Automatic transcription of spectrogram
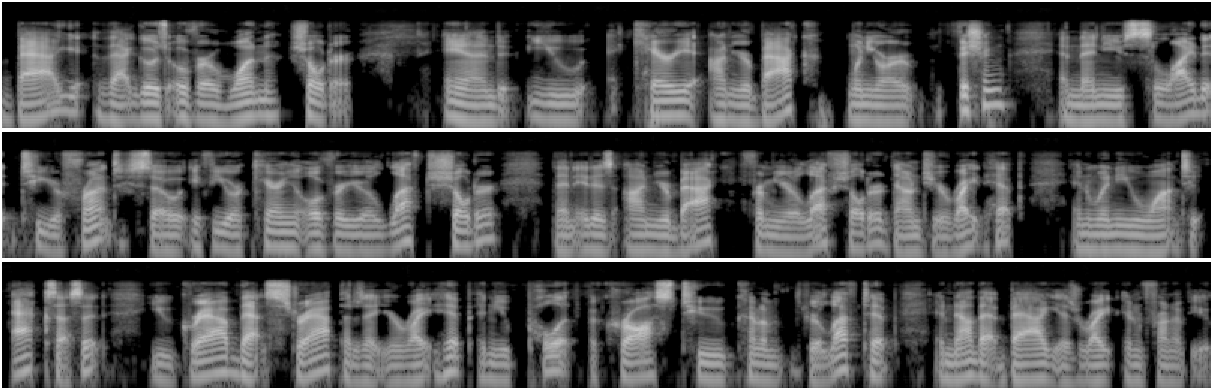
bag that goes over one shoulder and you carry it on your back when you're fishing, and then you slide it to your front. So if you are carrying it over your left shoulder, then it is on your back from your left shoulder down to your right hip. And when you want to access it, you grab that strap that is at your right hip and you pull it across to kind of your left hip, and now that bag is right in front of you.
